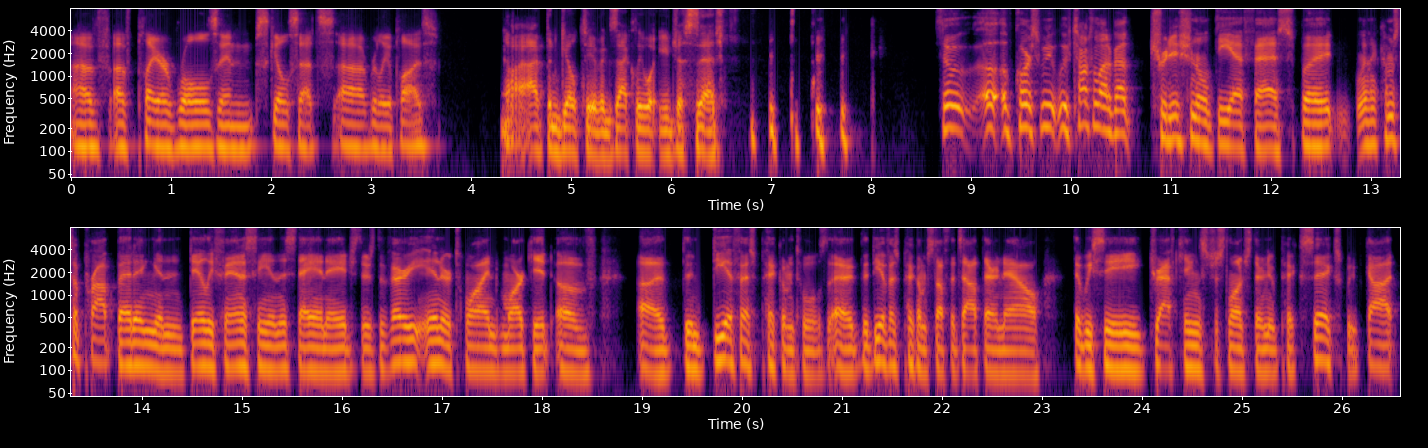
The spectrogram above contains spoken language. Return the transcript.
of of player roles and skill sets uh, really applies. I've been guilty of exactly what you just said So, uh, of course, we, we've talked a lot about traditional DFS, but when it comes to prop betting and daily fantasy in this day and age, there's the very intertwined market of uh, the DFS pick'em tools, uh, the DFS pick'em stuff that's out there now that we see. DraftKings just launched their new pick six. We've got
